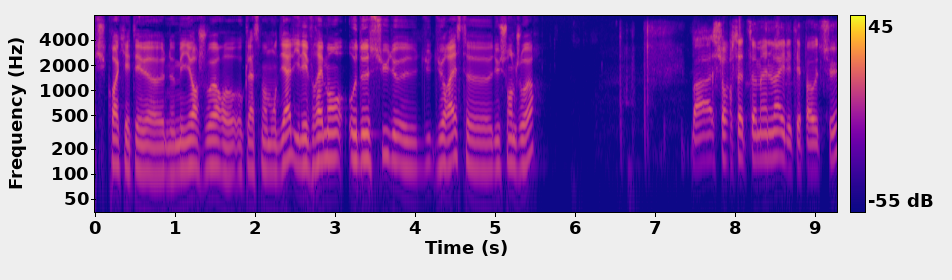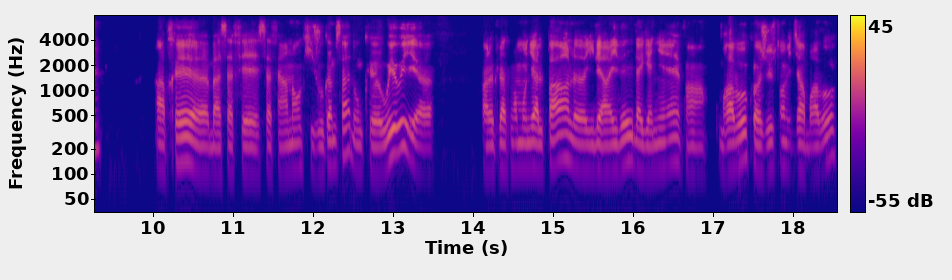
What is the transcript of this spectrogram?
je crois qu'il était le meilleur joueur au, classement mondial, il est vraiment au-dessus du, du, reste du champ de joueurs? Bah, sur cette semaine-là, il n'était pas au-dessus. Après, bah, ça fait ça fait un an qu'il joue comme ça, donc oui, oui le classement mondial parle, il est arrivé, il a gagné. Enfin, bravo, quoi. Juste envie de dire bravo.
